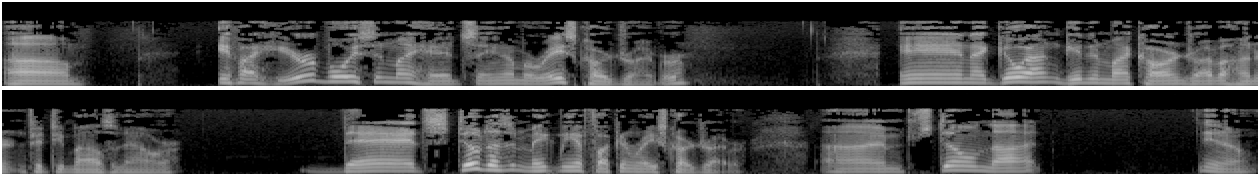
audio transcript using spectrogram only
Um, if I hear a voice in my head saying I'm a race car driver, and I go out and get in my car and drive 150 miles an hour, that still doesn't make me a fucking race car driver. I'm still not, you know,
